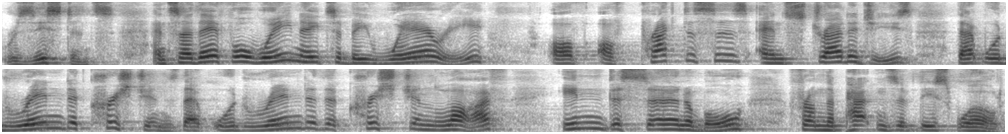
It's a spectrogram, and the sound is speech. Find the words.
resistance. And so, therefore, we need to be wary of, of practices and strategies that would render Christians, that would render the Christian life indiscernible from the patterns of this world.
